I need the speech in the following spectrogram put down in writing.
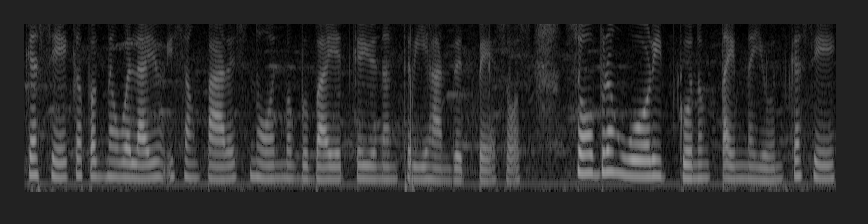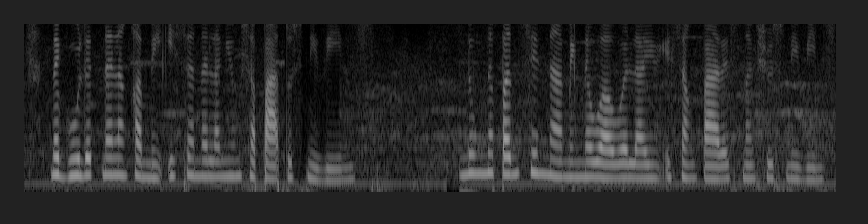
Kasi kapag nawala yung isang pares noon, magbabayad kayo ng 300 pesos. Sobrang worried ko nung time na yun kasi nagulat na lang kami, isa na lang yung sapatos ni Vince. Nung napansin naming nawawala yung isang pares ng shoes ni Vince,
